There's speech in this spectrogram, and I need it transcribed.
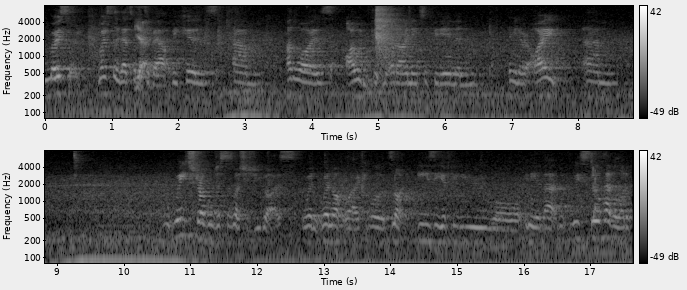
mostly, mostly that's what it's about because um, otherwise I wouldn't fit what I need to fit in. And, you know, I. Um, we struggle just as much as you guys. We're, we're not like, well, it's not easier for you or any of that. We still have a lot of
